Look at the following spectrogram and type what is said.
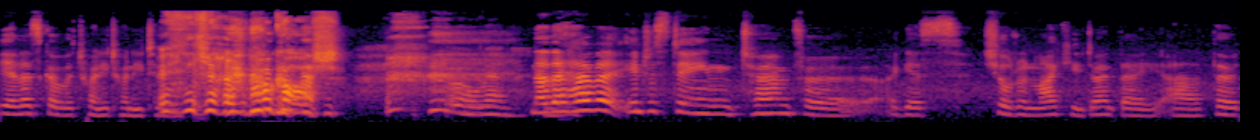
Yeah, let's go with 2022. yeah. oh gosh. Oh man. Now they have an interesting term for, I guess, children like you, don't they? Uh, third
